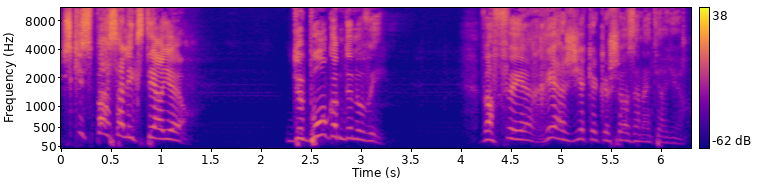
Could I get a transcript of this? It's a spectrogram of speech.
Ce qui se passe à l'extérieur, de bon comme de mauvais, va faire réagir quelque chose à l'intérieur.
